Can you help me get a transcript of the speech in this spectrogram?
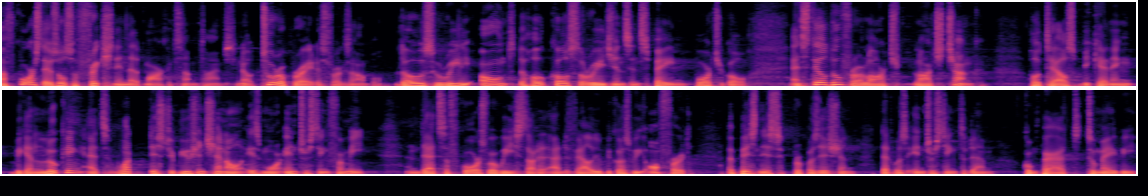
Of course, there's also friction in that market sometimes. You know, tour operators, for example, those who really owned the whole coastal regions in Spain, Portugal, and still do for a large, large chunk. Hotels beginning, began looking at what distribution channel is more interesting for me. And that's, of course, where we started added value because we offered a business proposition that was interesting to them compared to maybe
